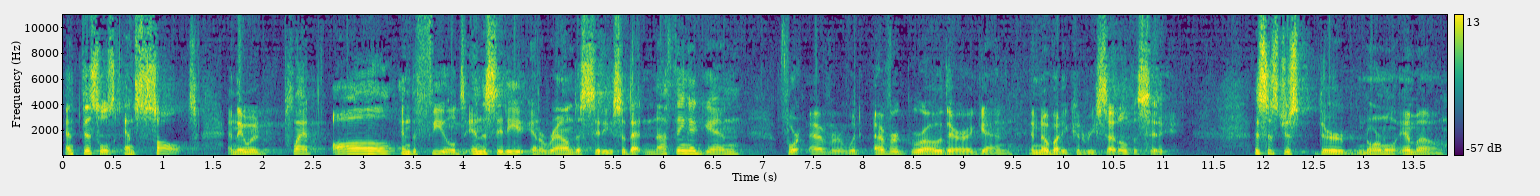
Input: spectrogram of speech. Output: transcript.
and thistles and salt, and they would plant all in the fields in the city and around the city so that nothing again forever would ever grow there again, and nobody could resettle the city. This is just their normal MO.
